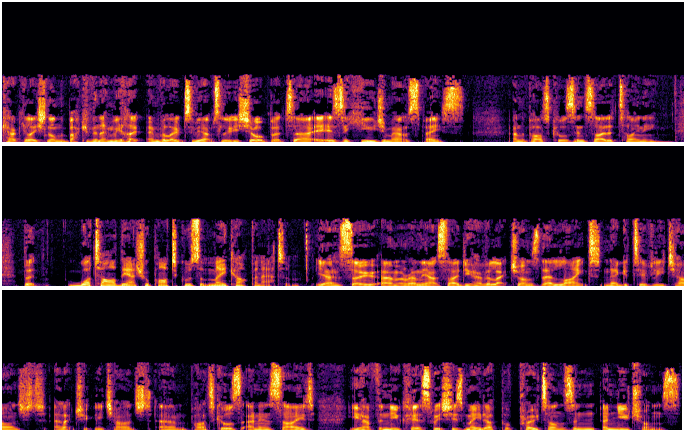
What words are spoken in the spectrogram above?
calculation on the back of an envelope, envelope to be absolutely sure, but uh, it is a huge amount of space and the particles inside are tiny. But what are the actual particles that make up an atom? Yeah, so um, around the outside you have electrons. They're light, negatively charged, electrically charged um, particles, and inside you have the nucleus, which is made up of protons and, and neutrons.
